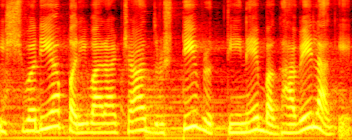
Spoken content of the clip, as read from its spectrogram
ईश्वरीय परिवाराच्या दृष्टीवृत्तीने बघावे लागेल.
